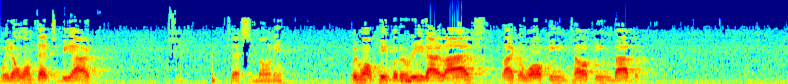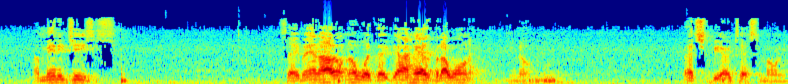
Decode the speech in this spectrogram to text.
We don't want that to be our testimony. We want people to read our lives like a walking, talking Bible. A mini Jesus. Say, man, I don't know what that guy has, but I want it. You know. That should be our testimony.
